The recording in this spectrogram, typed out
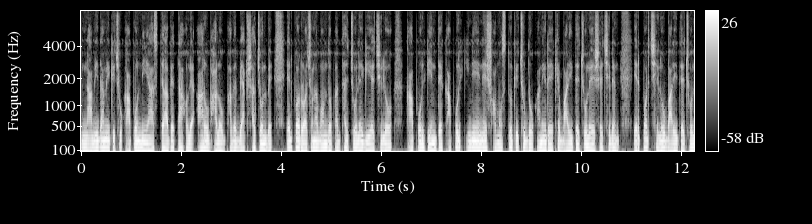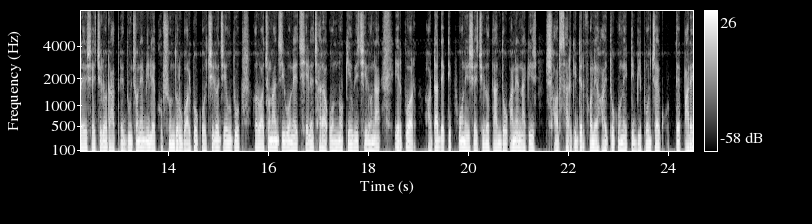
নামি দামি কিছু কাপড় নিয়ে আসতে হবে, তাহলে আরও ভালোভাবে ব্যবসা চলবে। এরপর রচনা বন্দ্যোপাধ্যায় চলে গিয়েছিল কাপড় কিনতে। কাপড় কিনে এনে সমস্ত কিছু দোকানে রেখে বাড়িতে চলে এসেছিলেন। এরপর ছেলেও বাড়িতে চলে এসেছিল। রাত্রে দুজনে মিলে খুব সুন্দর গল্প করছিল। যেহেতু রচনার জীবনে ছেলে ছাড়া অন্য কেউই ছিল না। এরপর হঠাৎ একটি ফোন এসেছিল, তার দোকানে নাকি শর্ট সার্কিটের ফলে হয়তো কোনো একটি বিপর্যয় ঘটতে পারে।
